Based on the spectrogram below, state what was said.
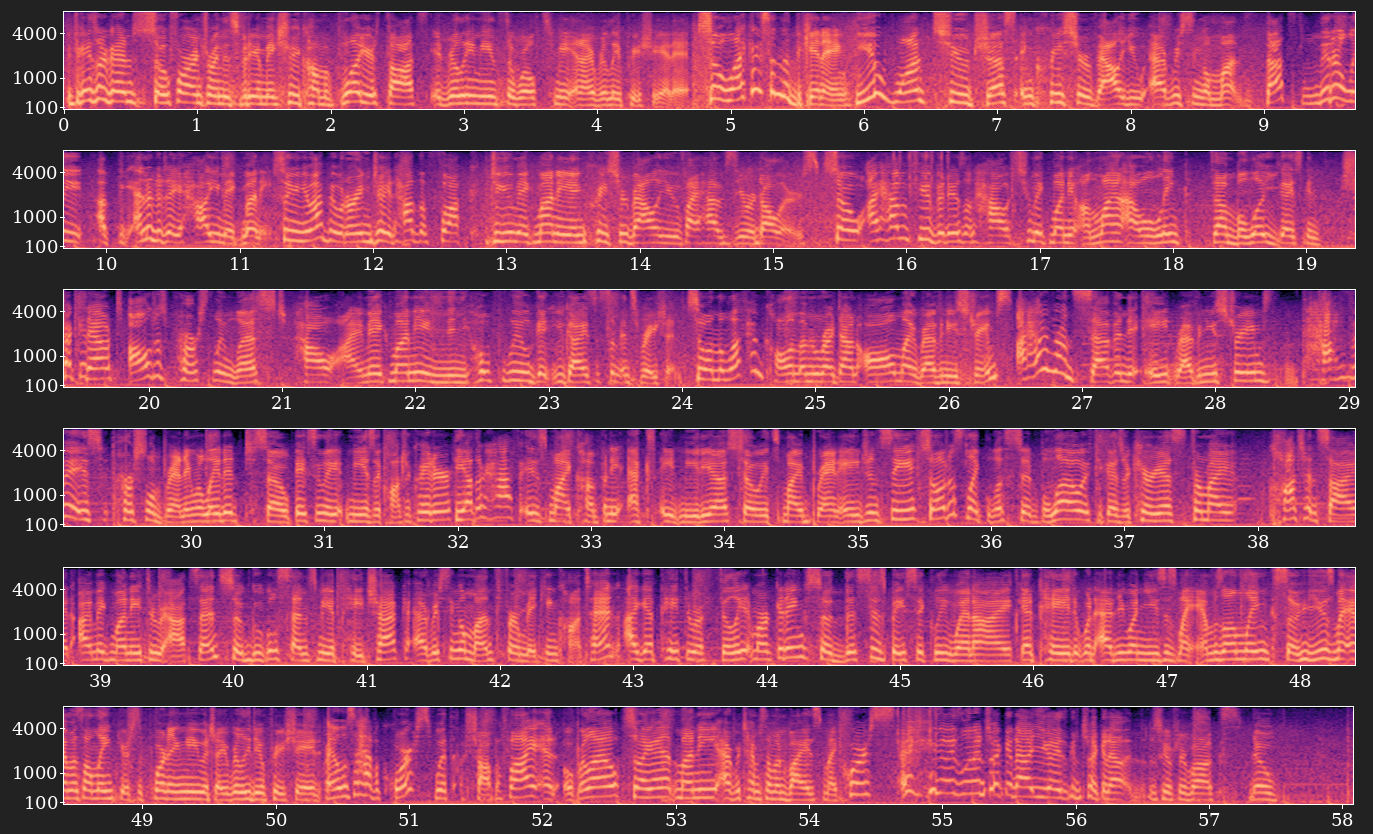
If you guys are good so far enjoying this video, make sure you comment below your thoughts. It really means the world to me and I really appreciate it. So like I said in the beginning, you want to just increase your value every single month. That's literally at the end of the day how you make money. So you might be wondering, Jade, how the fuck do you make money increase your value if I have zero dollars? So I have a few videos on how to make money online. I will link down below. You guys can check it out. I'll just personally list how I make money and then hopefully it'll get you guys some inspiration. So on the left hand column, I'm gonna write down all my revenue streams. I have around seven to eight revenue streams. Half of it is personal branding related. So basically me as a content creator. The other half is my company X8 Media. So it's my brand agency. So I'll just like list it below if you guys are curious. For my content side, I make money through AdSense. So Google sends me a paycheck every single month for making content. I get paid through affiliate marketing. So this is basically when I get paid when anyone uses my Amazon link. So if you use my Amazon link, you're supporting me, which I really do appreciate. I also have a course with Shopify and Oberlo. So I get money every time someone buys my course. If you guys want to check it out, you guys can check it out in the description box. No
